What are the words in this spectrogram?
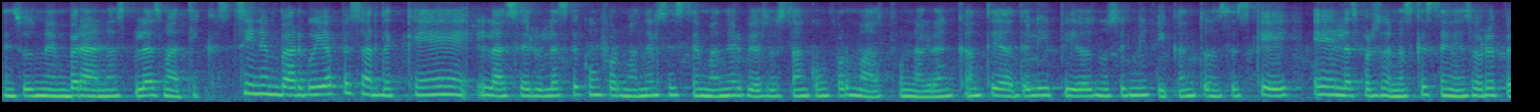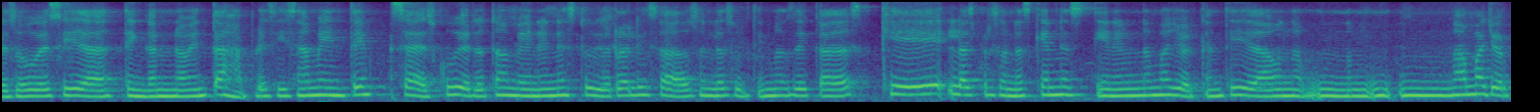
en sus membranas plasmáticas. Sin embargo, y a pesar de que las células que conforman el sistema nervioso están conformadas por una gran cantidad de lípidos, no significa entonces que eh, las personas que estén en sobrepeso o obesidad tengan una ventaja. Precisamente se ha descubierto también en estudios realizados en las últimas décadas que las personas que tienen una mayor cantidad, una, una mayor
